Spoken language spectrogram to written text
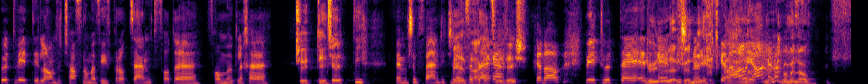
Heute wird in der Landwirtschaft nur 5% von der, von möglichen Schütte. Schütte, wenn wir es auf Fernsehen Wir sagen es, wie es ist. Genau. Wird heute Gülle energetisch für nicht Genau, ja, genau. muss man noch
